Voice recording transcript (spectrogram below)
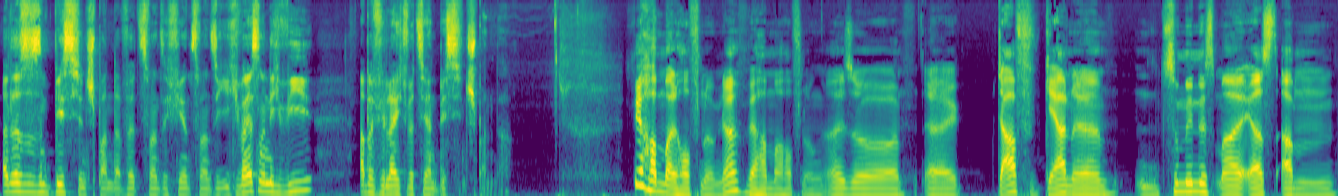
also dass es ein bisschen spannender wird 2024. Ich weiß noch nicht wie, aber vielleicht wird es ja ein bisschen spannender. Wir haben mal Hoffnung, ne? Wir haben mal Hoffnung. Also, äh, darf gerne zumindest mal erst am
